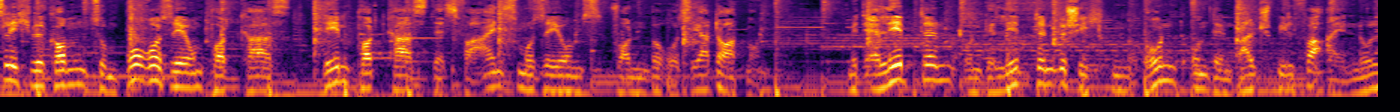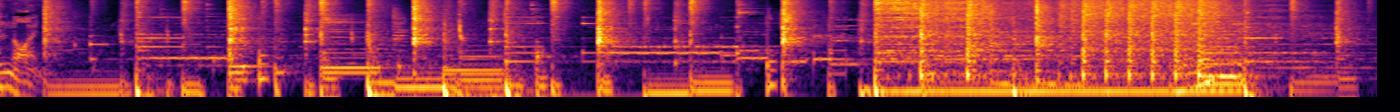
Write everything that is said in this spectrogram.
Herzlich willkommen zum Boruseum Podcast, dem Podcast des Vereinsmuseums von Borussia Dortmund. Mit erlebten und gelebten Geschichten rund um den Ballspielverein 09.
